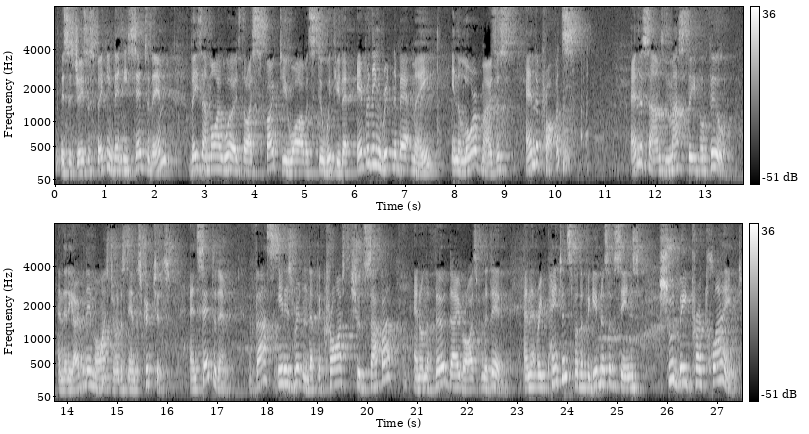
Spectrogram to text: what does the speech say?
This is Jesus speaking. Then he said to them, These are my words that I spoke to you while I was still with you, that everything written about me in the law of Moses and the prophets and the Psalms must be fulfilled. And then he opened their minds to understand the scriptures and said to them, Thus it is written that the Christ should suffer and on the third day rise from the dead, and that repentance for the forgiveness of sins should be proclaimed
